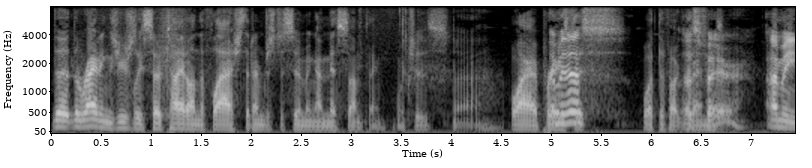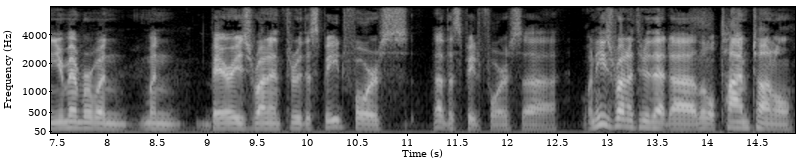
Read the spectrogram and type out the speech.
the the writing's usually so tight on the flash that I'm just assuming I missed something, which is uh, why I I praised mean, it. that's What the fuck? that's I fair. I mean, you remember when when Barry's running through the Speed Force, not the Speed Force, uh, when he's running through that uh, little time tunnel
